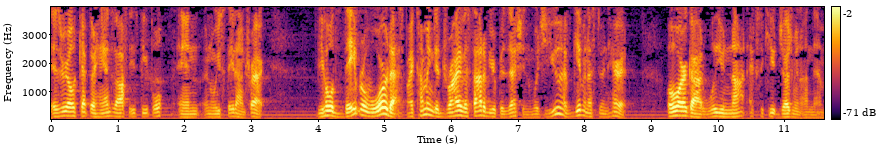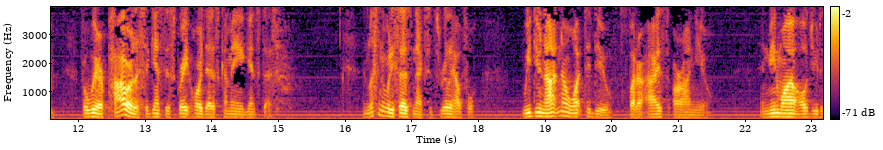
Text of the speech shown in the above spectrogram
Israel kept their hands off these people, and and we stayed on track. Behold, they reward us by coming to drive us out of your possession, which you have given us to inherit. O our God, will you not execute judgment on them? For we are powerless against this great horde that is coming against us. And listen to what he says next. It's really helpful. We do not know what to do, but our eyes are on you. And meanwhile, all Judah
